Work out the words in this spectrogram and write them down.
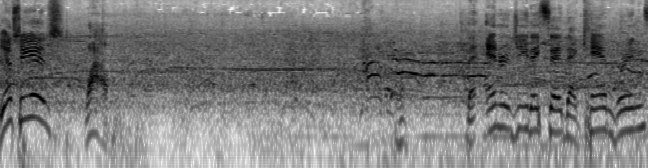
Yes, he is. Wow. The energy they said that Cam brings.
